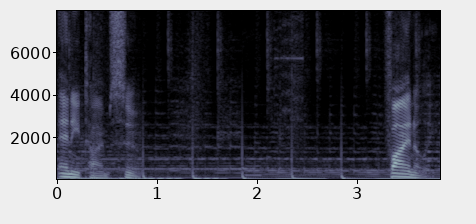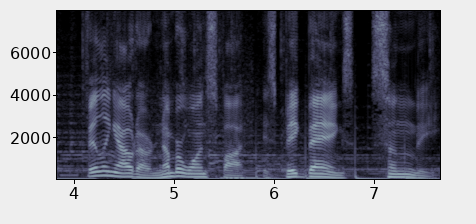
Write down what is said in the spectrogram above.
anytime soon. Finally, filling out our number one spot is Big Bang's Seungri.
